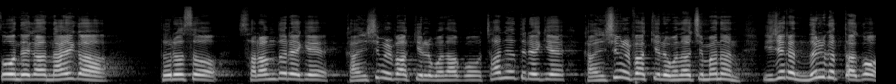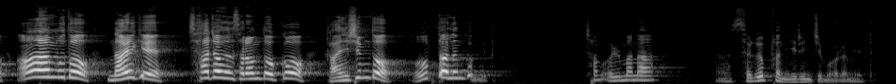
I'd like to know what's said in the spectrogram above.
또 내가 나이가 들어서 사람들에게 관심을 받기를 원하고 자녀들에게 관심을 받기를 원하지만은 이제는 늙었다고 아무도 나에게 찾아오는 사람도 없고 관심도 없다는 겁니다. 참 얼마나 어, 슬픈 일인지 모릅니다.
